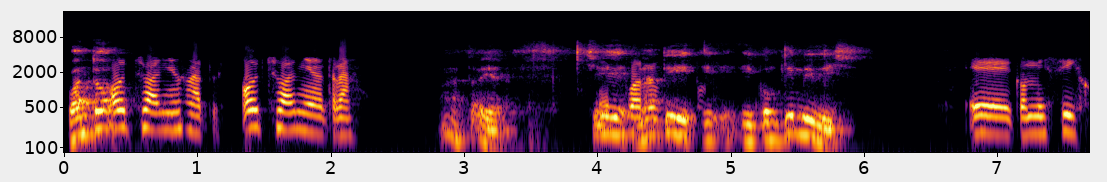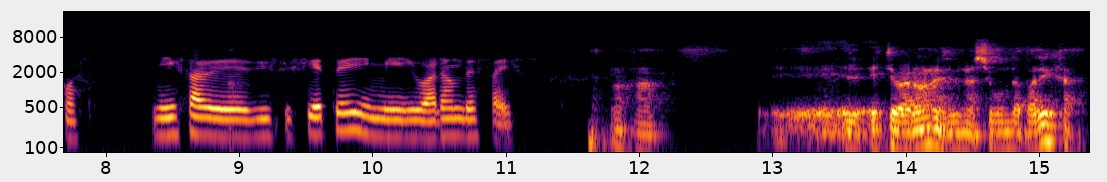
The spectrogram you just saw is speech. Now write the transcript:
¿Cuánto? Ocho años atrás. Ocho años atrás. Ah, está bien. Es por- Nati, ¿y, y con quién vivís? Eh, con mis hijos. mi hija de 17 y mi varón de 6. Ajá. Eh, ¿Este varón es de una segunda pareja?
